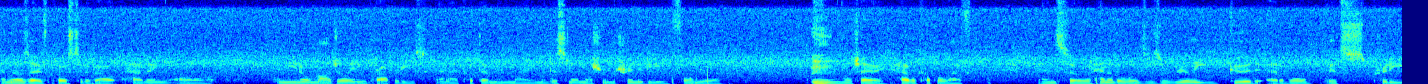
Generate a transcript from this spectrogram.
And those I've posted about having uh, immunomodulating properties, and I put them in my medicinal mushroom trinity formula, which I have a couple left. And so hen of the woods is a really good edible. It's pretty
